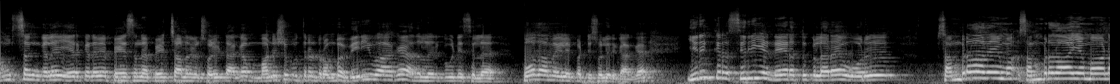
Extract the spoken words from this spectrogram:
அம்சங்களை ஏற்கனவே பேசின பேச்சாளர்கள் சொல்லிட்டாங்க. மனுஷபுத்திரன் ரொம்ப விரிவாக அதில் இருக்கக்கூடிய சில போதாமைகளை பற்றி சொல்லியிருக்காங்க. இருக்கிற சிறிய நேரத்துக்குள்ளார ஒரு சம்பிரதாயமா சம்பிரதாயமான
